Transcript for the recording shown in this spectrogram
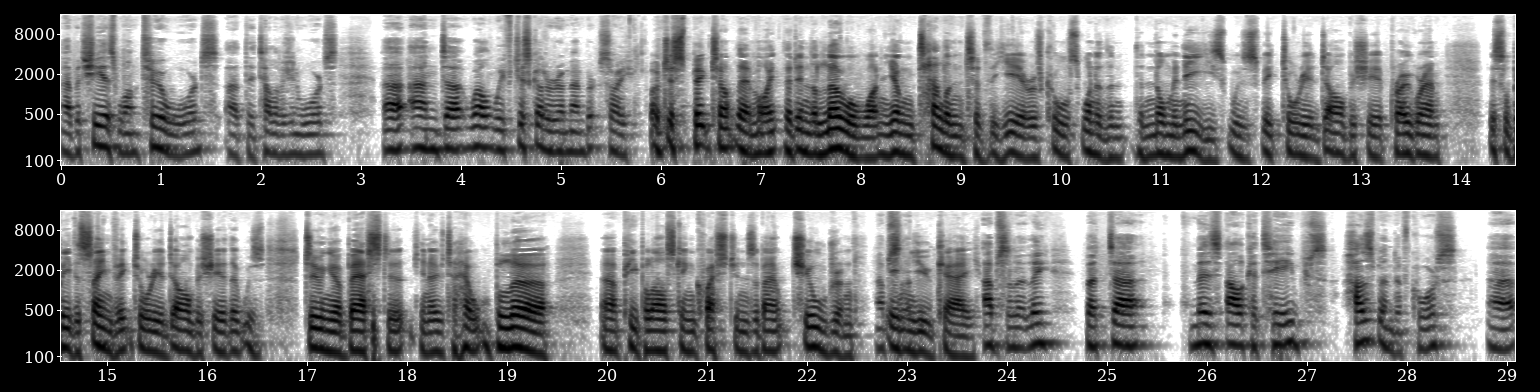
But she has won two awards at the Television Awards. Uh, and, uh, well, we've just got to remember, sorry, I just picked up there, Mike, that in the lower one, Young Talent of the Year, of course, one of the, the nominees was Victoria Derbyshire programme. This will be the same Victoria Derbyshire that was doing her best to, you know, to help blur uh, people asking questions about children in UK. Absolutely. But uh, Ms. Al Khatib's husband, of course, uh,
